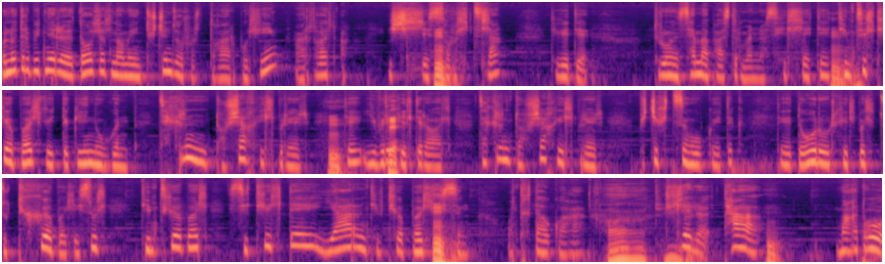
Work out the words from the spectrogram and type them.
Өнөөдөр бид нэр дуулал номын 46 дугаар бүлгийн 10 дугаар ишлэлээс суралцлаа. Тэгээд түрүүн Сама пастор маань бас хэллээ те тэмцэлтгэ бол гэдэг энэ үг нь захиран тушаах хэлбэрээр те еврей хэл дээр бол захиран тушаах хэлбэрээр бичигдсэн үг гэдэг. Тэгээд өөр өөр хэлбэл зүтгэхээ бол эсвэл тэмцэхээ бол сэтгэлдээ яаран твтгэхээ бол гэсэн утгатай үг байгаа. Тэгэхээр та магадгүй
